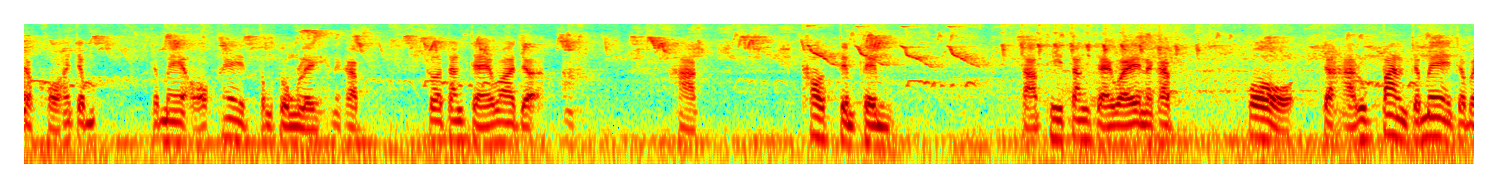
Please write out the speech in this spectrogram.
จะขอให้เจ้าเจ้าแม่ออกให้ตรงๆเลยนะครับ ก็ตั้งใจว่าจะหากเข้าเต็มๆตามที่ตั้งใจไว้นะครับ ก็จะหารูปปั้นเจ้าแม่จะไป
